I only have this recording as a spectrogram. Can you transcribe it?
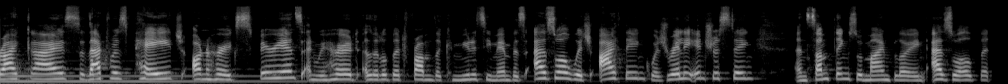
Right, guys. So that was Paige on her experience, and we heard a little bit from the community members as well, which I think was really interesting. And some things were mind blowing as well. But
